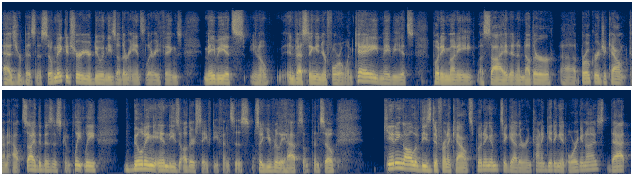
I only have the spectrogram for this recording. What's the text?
as your business. So making sure you're doing these other ancillary things. Maybe it's, you know, investing in your 401k, maybe it's putting money aside in another uh, brokerage account kind of outside the business completely building in these other safety fences so you really have something so getting all of these different accounts, putting them together and kind of getting it organized, that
